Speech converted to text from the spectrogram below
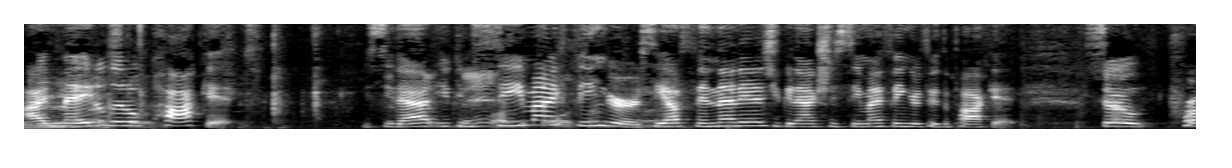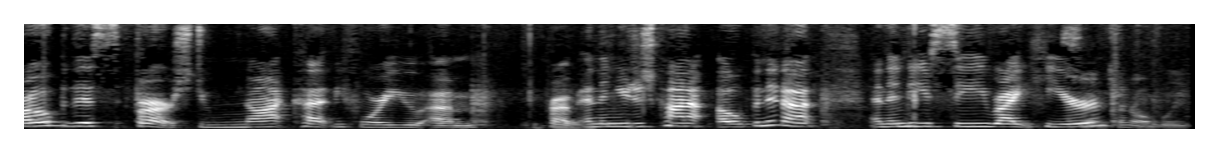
I made a little pocket. You see that? You can see my finger. See how thin that is? You can actually see my finger through the pocket. So probe this first. Do not cut before you um, probe. And then you just kind of open it up. And then do you see right here Internal oblique.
